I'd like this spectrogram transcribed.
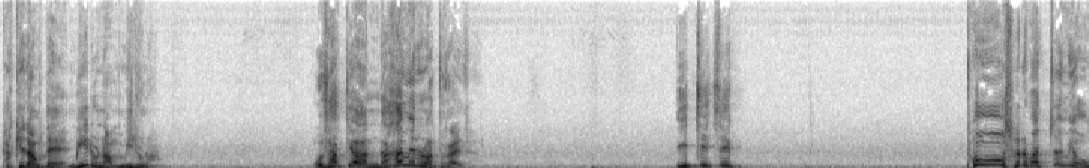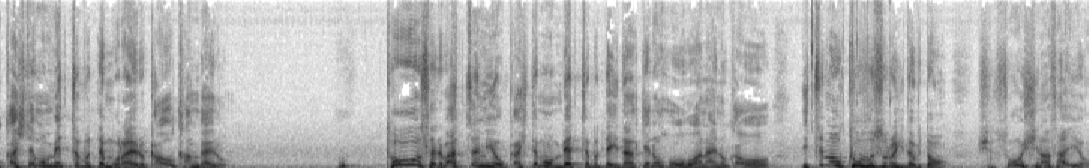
炊きだうて見るな見るな。お酒は眺めるなと書いてある。いちいちどうすれば罪を犯してもめっちゃぶってもらえるかを考えるどうすれば罪を犯してもめっちゃぶっていただける方法はないのかをいつも工夫する人々。そうしなさいよ。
